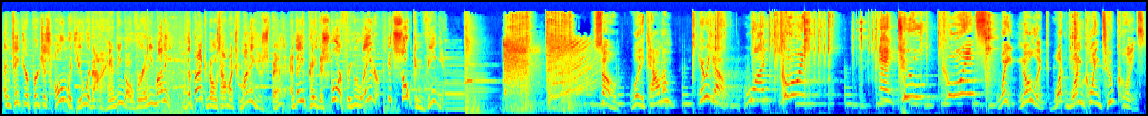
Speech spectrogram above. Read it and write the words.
and take your purchase home with you without handing over any money. The bank knows how much money you spend, and they pay the store for you later. It's so convenient. So, will you count them? Here we go. One coin and two coins. Wait, Nolik, what one coin, two coins?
